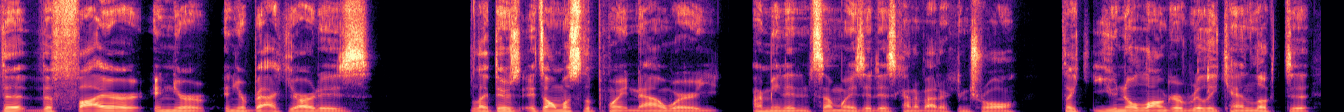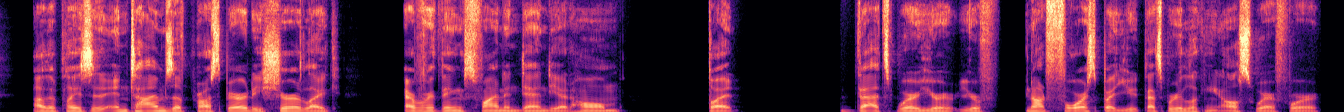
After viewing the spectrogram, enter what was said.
the the fire in your in your backyard is like there's it's almost the point now where I mean in some ways it is kind of out of control. Like you no longer really can look to other places in times of prosperity. Sure, like everything's fine and dandy at home, but that's where you're you're not forced, but you that's where you're looking elsewhere for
